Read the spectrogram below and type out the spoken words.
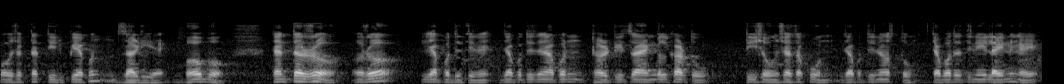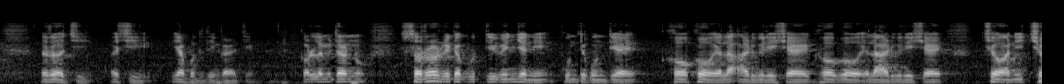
पाहू शकता तिरपी आहे पण जाडी आहे. भ भ. त्यानंतर र र या पद्धतीने ज्या पद्धतीने आपण थर्टीचा अँगल काढतो तीस अंशाचा कोण ज्या पद्धतीने असतो त्या पद्धतीने ही लाईनिंग आहे रची अशी या पद्धतीने काढायची. कळलं मित्रांनो? सरळ रेखाकृती व्यंजने कोणते कोणती आहे? ख ख याला आडवी रेषा आहे घ ग याला आडवी रेषा आहे छ आणि छ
